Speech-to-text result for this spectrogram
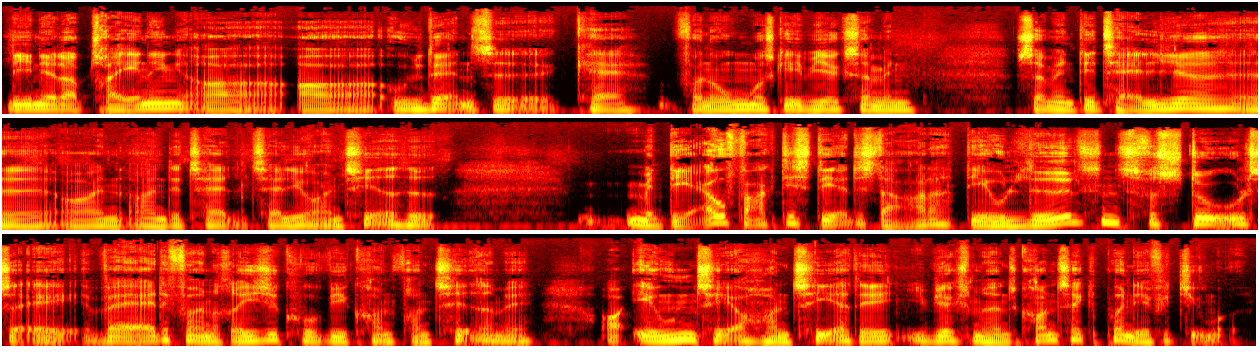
lige netop træning og, og uddannelse kan for nogen måske virke som en, som en detalje øh, og en, og en detalje, detaljeorienterethed. Men det er jo faktisk der, det starter. Det er jo ledelsens forståelse af, hvad er det for en risiko, vi er konfronteret med, og evnen til at håndtere det i virksomhedens kontekst på en effektiv måde.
